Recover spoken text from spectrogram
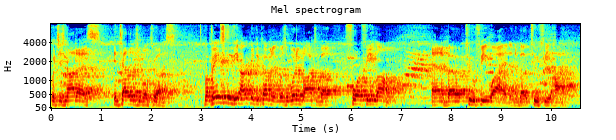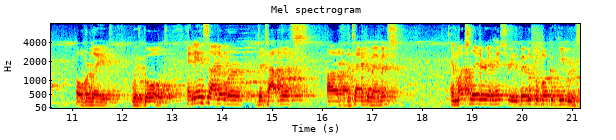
which is not as intelligible to us. But basically, the Ark of the Covenant was a wooden box about four feet long and about two feet wide and about two feet high, overlaid with gold. And inside it were the tablets of the Ten Commandments. And much later in history, the biblical book of Hebrews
